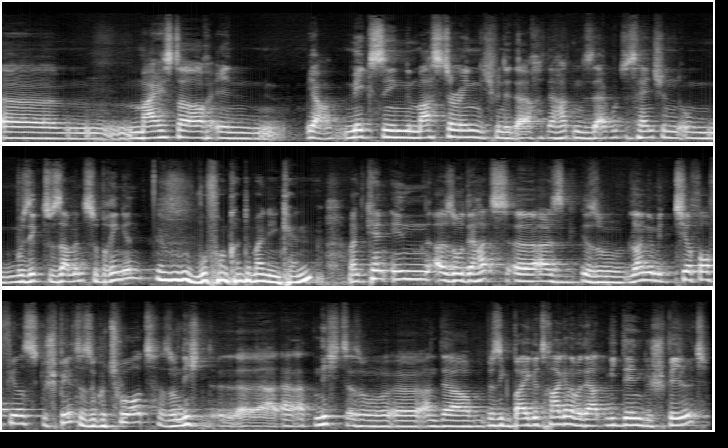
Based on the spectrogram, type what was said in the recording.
ähm, Meister in ja, Mixing, Mastering. Ich finde, der, der hat ein sehr gutes Händchen, um Musik zusammenzubringen. Wovon könnte man ihn kennen? Man kennt ihn, also der hat äh, als, also lange mit Tier 44 gespielt, also getourt, also nicht, äh, er hat nicht also, äh, an der Musik beigetragen, aber der hat mit denen gespielt.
